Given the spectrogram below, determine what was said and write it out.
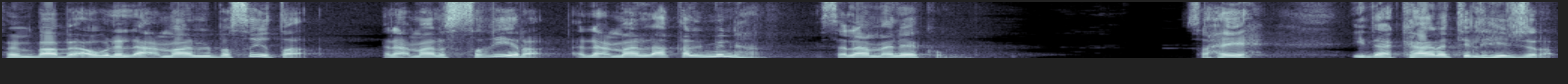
فمن باب أولى الأعمال البسيطة الأعمال الصغيرة الأعمال الأقل منها. سلام عليكم. صحيح. إذا كانت الهجرة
